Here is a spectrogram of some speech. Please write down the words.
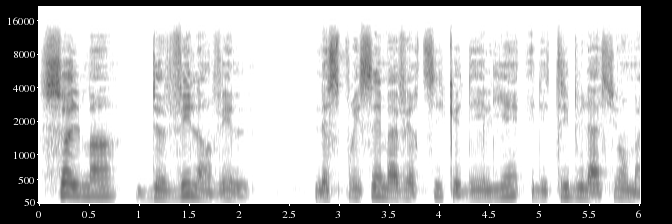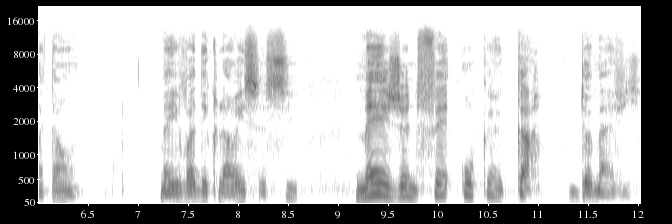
Seulement de ville en ville, l'Esprit Saint m'avertit que des liens et des tribulations m'attendent. Mais il va déclarer ceci, mais je ne fais aucun cas de ma vie,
